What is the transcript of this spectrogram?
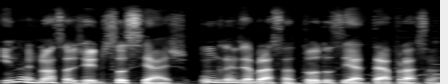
e nas nossas redes sociais. Um grande abraço a todos e até a próxima.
